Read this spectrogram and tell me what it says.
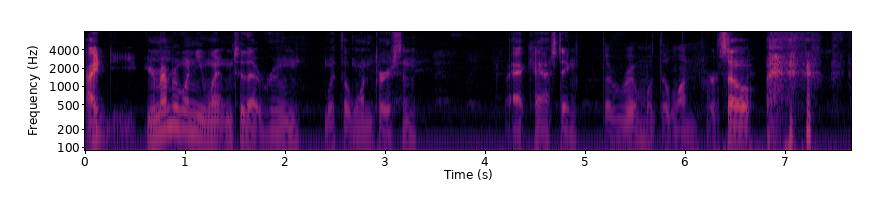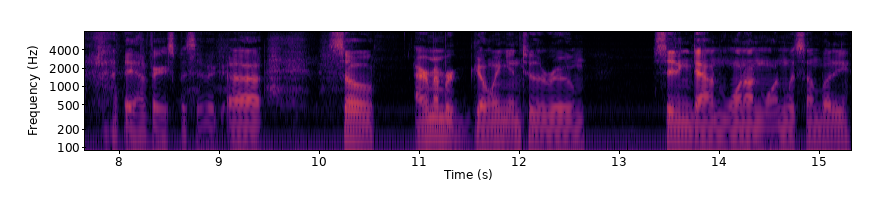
I you remember when you went into that room with the one person at casting? The room with the one person. So, yeah, very specific. Uh, so I remember going into the room, sitting down one on one with somebody.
